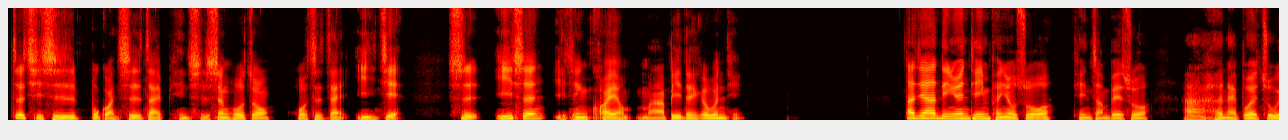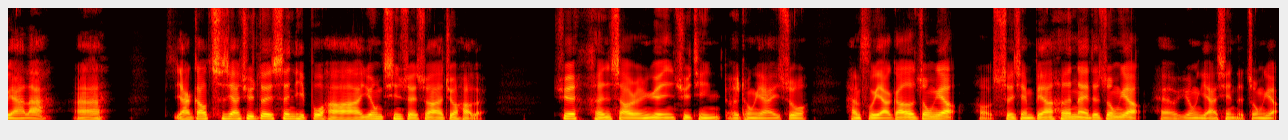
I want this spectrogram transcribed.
这其实不管是在平时生活中，或是在医界，是医生已经快要麻痹的一个问题。大家宁愿听朋友说，听长辈说。啊，喝奶不会蛀牙啦！啊，牙膏吃下去对身体不好啊，用清水刷就好了。却很少人愿意去听儿童牙医说含氟牙膏的重要，好，睡前不要喝奶的重要，还有用牙线的重要。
